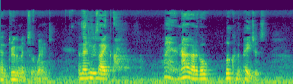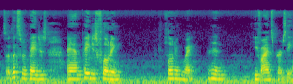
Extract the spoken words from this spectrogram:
and threw them into the wind. And then he was like, man, now I gotta go look for the pages. So he looks for the pages, and the page is floating, floating away. And then he finds Percy.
